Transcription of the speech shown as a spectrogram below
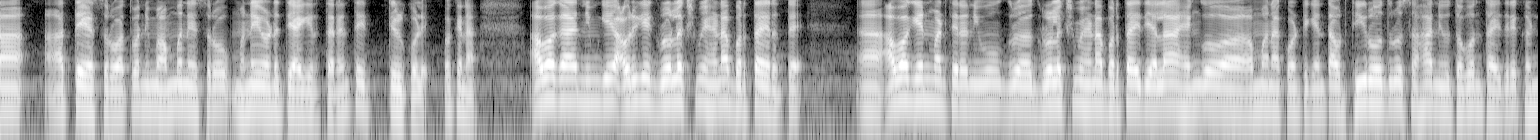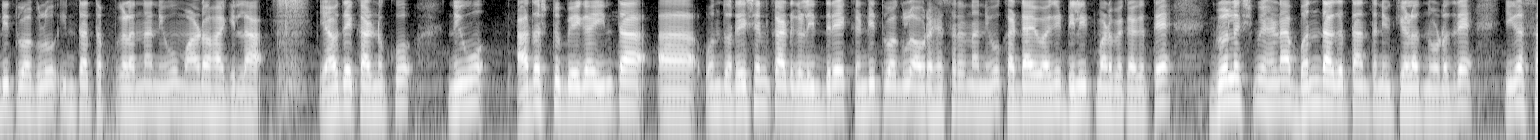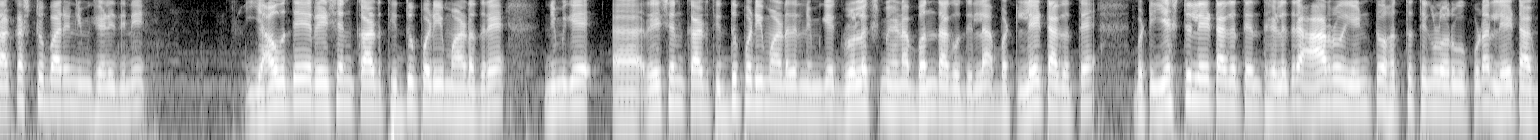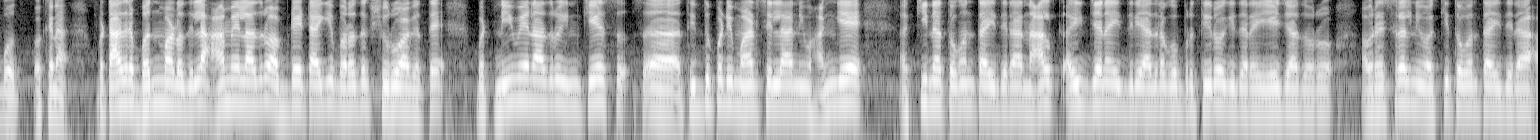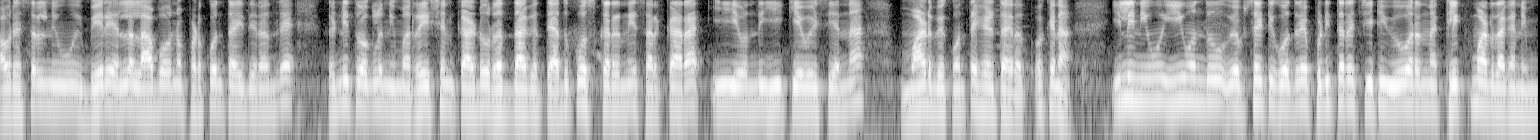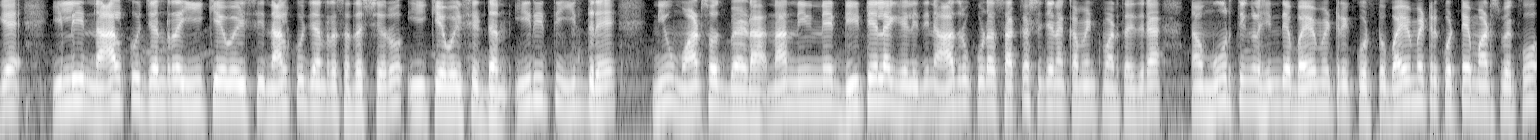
ಅತ್ತೆ ಹೆಸರು ಅಥವಾ ನಿಮ್ಮ ಅಮ್ಮನ ಹೆಸರು ಮನೆ ಒಡತಿ ಆಗಿರ್ತಾರೆ ಅಂತ ತಿಳ್ಕೊಳ್ಳಿ, ಓಕೆನಾ? ಆವಾಗ ನಿಮಗೆ ಅವರಿಗೆ ಗೃಹಲಕ್ಷ್ಮಿ ಹಣ ಬರ್ತಾ ಇರುತ್ತೆ. ಆವಾಗ ಏನು ಮಾಡ್ತೀರಾ ನೀವು? ಗೃಹ, ಗೃಹಲಕ್ಷ್ಮಿ ಹಣ ಬರ್ತಾ ಇದೆಯಲ್ಲ, ಹೆಂಗೋ ಅಮ್ಮನ ಅಕೌಂಟಿಗೆ ಅಂತ ಅವ್ರು ತೀರೋದ್ರೂ ಸಹ ನೀವು ತೊಗೊತಾ ಇದ್ದರೆ ಖಂಡಿತವಾಗ್ಲೂ ಇಂಥ ತಪ್ಪುಗಳನ್ನು ನೀವು ಮಾಡೋ ಹಾಗಿಲ್ಲ. ಯಾವುದೇ ಕಾರಣಕ್ಕೂ ನೀವು ಆದಷ್ಟು ಬೇಗ ಇಂಥ ಒಂದು ರೇಷನ್ ಕಾರ್ಡ್ಗಳಿದ್ದರೆ ಖಂಡಿತವಾಗ್ಲೂ ಅವರ ಹೆಸರನ್ನು ನೀವು ಕಡ್ಡಾಯವಾಗಿ ಡಿಲೀಟ್ ಮಾಡಬೇಕಾಗತ್ತೆ. ಗೃಹಲಕ್ಷ್ಮಿ ಹಣ ಬಂದಾಗುತ್ತಾ ಅಂತ ನೀವು ಕೇಳೋದು ನೋಡಿದ್ರೆ, ಈಗ ಸಾಕಷ್ಟು ಬಾರಿ ನಿಮ್ಗೆ ಹೇಳಿದ್ದೀನಿ ಯಾವುದೇ ರೇಷನ್ ಕಾರ್ಡ್ ತಿದ್ದುಪಡಿ ಮಾಡಿದ್ರೆ ನಿಮಗೆ ರೇಷನ್ ಕಾರ್ಡ್ ತಿದ್ದುಪಡಿ ಮಾಡಿದ್ರೆ ನಿಮಗೆ ಗೃಹಲಕ್ಷ್ಮಿ ಹಣ ಬಂದಾಗೋದಿಲ್ಲ ಬಟ್ ಲೇಟ್ ಆಗುತ್ತೆ. ಬಟ್ ಎಷ್ಟು ಲೇಟ್ ಆಗುತ್ತೆ ಅಂತ ಹೇಳಿದರೆ ಆರು, ಎಂಟು, ಹತ್ತು ತಿಂಗಳವರೆಗೂ ಕೂಡ ಲೇಟ್ ಆಗ್ಬೋದು, ಓಕೆನಾ? ಬಟ್ ಆದರೆ ಬಂದ್ ಮಾಡೋದಿಲ್ಲ. ಆಮೇಲಾದರೂ ಅಪ್ಡೇಟ್ ಆಗಿ ಬರೋದಕ್ಕೆ ಶುರು ಆಗುತ್ತೆ. ಬಟ್ ನೀವೇನಾದರೂ ಇನ್ ಕೇಸ್ ತಿದ್ದುಪಡಿ ಮಾಡಿಸಿಲ್ಲ, ನೀವು ಹಾಗೆ ಅಕ್ಕಿನ ತೊಗೊತಾ ಇದ್ದೀರಾ, ನಾಲ್ಕು, ಐದು ಜನ ಇದ್ದೀರಿ, ಅದ್ರಾಗ ಒಬ್ಬರು ತೀರೋಗಿದ್ದಾರೆ, ಏಜ್ ಆದವರು, ಅವ್ರ ಹೆಸರಲ್ಲಿ ನೀವು ಅಕ್ಕಿ ತೊಗೊತಾ ಇದ್ದೀರಾ, ಅವ್ರ ಹೆಸರಲ್ಲಿ ನೀವು ಬೇರೆ ಎಲ್ಲ ಲಾಭವನ್ನು ಪಡ್ಕೊತಾ ಇದ್ದೀರಾ ಅಂದರೆ ಖಂಡಿತವಾಗ್ಲೂ ನಿಮ್ಮ ರೇಷನ್ ಕಾರ್ಡು ರದ್ದಾಗುತ್ತೆ. ಅದಕ್ಕೋಸ್ಕರನೇ ಸರ್ಕಾರ ಈ ಒಂದು ಇ ಕೆ ವೈ ಸಿಯನ್ನು ಮಾಡಬೇಕು ಅಂತ ಹೇಳ್ತಾ ಇರೋದು. ಓಕೆನಾ? ಇಲ್ಲಿ ನೀವು ಈ ಒಂದು ವೆಬ್ಸೈಟಿಗೆ ಹೋದರೆ ಪಡಿತರ ಚೀಟಿ ವಿವರನ್ನು ಕ್ಲಿಕ್ ಮಾಡಿದಾಗ ನಿಮಗೆ ಇಲ್ಲಿ ನಾಲ್ಕು ಜನರ ಇ ಕೆ ವೈ ಸಿ, ನಾಲ್ಕು ಜನರ ಸದಸ್ಯರು E K Y C done. ಈ ರೀತಿ ಇದ್ದರೆ ನೀವು ಮಾಡಿಸೋದು ಬೇಡ. ನಾನು ನಿನ್ನೆ ಡೀಟೇಲಾಗಿ ಹೇಳಿದ್ದೀನಿ. ಆದರೂ ಕೂಡ ಸಾಕಷ್ಟು ಜನ ಕಮೆಂಟ್ ಮಾಡ್ತಾ ಇದ್ದೀರಾ. ನಾವು ಮೂರು ತಿಂಗಳ ಹಿಂದೆ ಬಯೋಮೆಟ್ರಿಕ್ ಕೊಟ್ಟು ಬಯೋಮೆಟ್ರಿಕ್ ಕೊಟ್ಟೇ ಮಾಡಿಸ್ಬೇಕು.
